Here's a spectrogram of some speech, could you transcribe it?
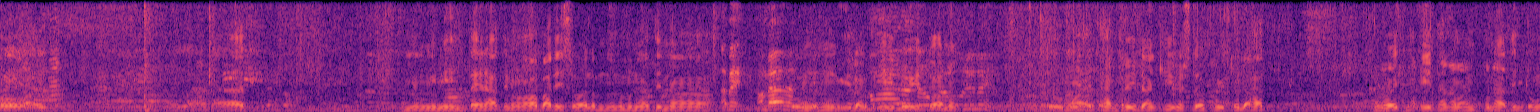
Alright. Ayan, at yung iniintay natin mga kabali, so alam na naman natin na kung ilang kilo ito ano. So mga 800 ang kilos daw po ito lahat. Alright, nakita naman po natin kung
